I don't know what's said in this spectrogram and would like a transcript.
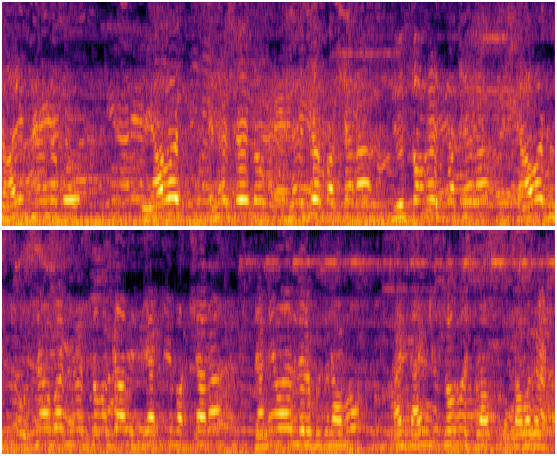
సాధించినందుకు యావత్ ఎన్ఎస్ఏలో ఎన్ఎస్ఏ పక్షాన యూత్ కాంగ్రెస్ పక్షాన యావత్ హుస్నాబాద్ నియోజకవర్గ విద్యార్థి పక్షాన ధన్యవాదాలు తెలుపుతున్నాము. And thank you so much Prabhakar అన్న.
